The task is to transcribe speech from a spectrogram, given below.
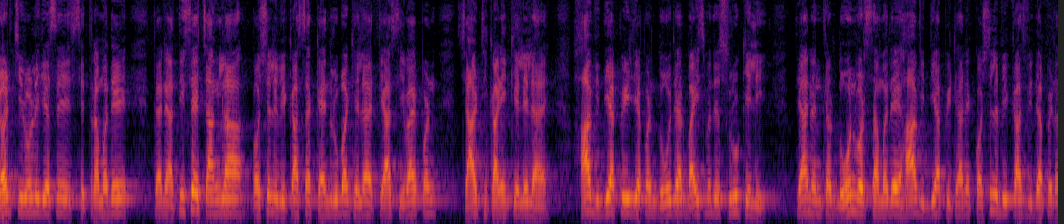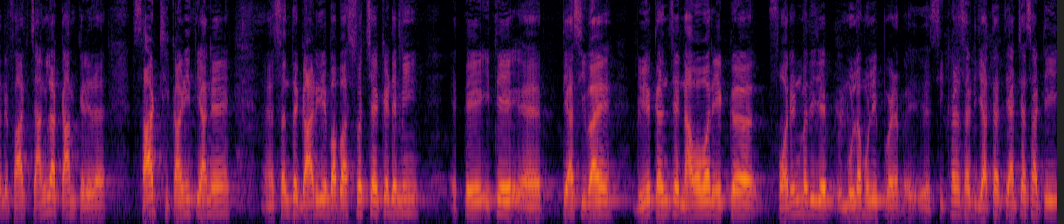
गडचिरोली जसे क्षेत्रामध्ये त्याने अतिशय चांगला कौशल्य विकासचा केंद्र उभा केला आहे त्याशिवाय पण चार ठिकाणी केलेला आहे. हा विद्यापीठ जे आपण दोन हजार बावीसमध्ये सुरू केली त्यानंतर दोन वर्षामध्ये हा विद्यापीठाने कौशल्य विकास विद्यापीठाने फार चांगला काम केलेलं आहे. साठ ठिकाणी त्याने संत गाडगे बाबा स्वच्छ अकॅडमी ते इथे त्याशिवाय विवेकानंदच्या नावावर एक फॉरेनमध्ये जे मुलामुली प- शिकण्यासाठी जातात त्यांच्यासाठी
